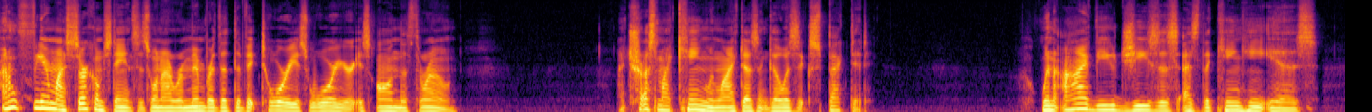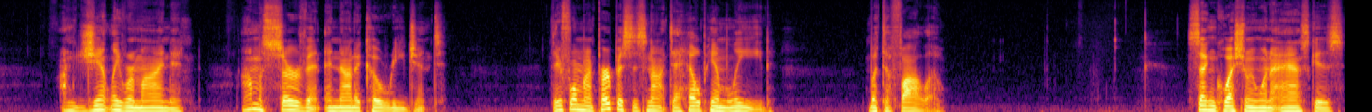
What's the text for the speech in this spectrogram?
I don't fear my circumstances when I remember that the victorious warrior is on the throne. I trust my king when life doesn't go as expected. When I view Jesus as the king he is, I'm gently reminded I'm a servant and not a co regent. Therefore, my purpose is not to help him lead, but to follow. Second question we want to ask is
